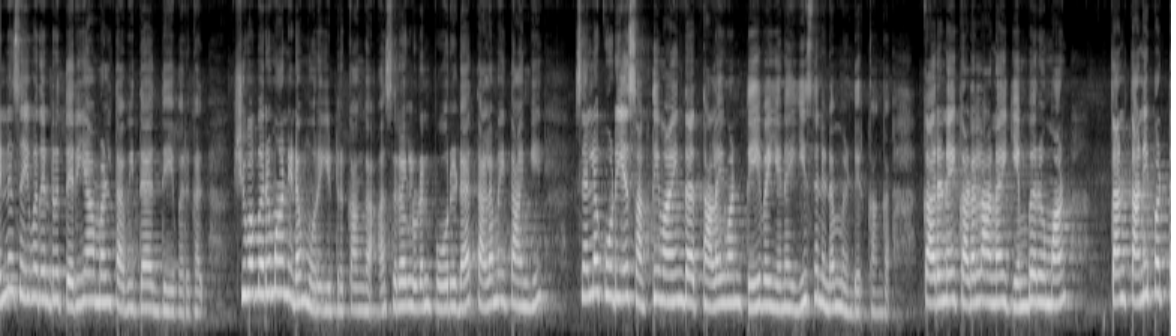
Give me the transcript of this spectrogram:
என்ன செய்வதென்று தெரியாமல் தவித்த தேவர்கள். சிவபெருமானிடம் முறையிட்டிருக்காங்க. அசுரர்களுடன் போரிட தலைமை தாங்கி செல்லக்கூடிய சக்தி வாய்ந்த தலைவன் தேவை என ஈசனிடம் வேண்டியிருக்காங்க. கருணை கடலான எம்பெருமான் தன் தனிப்பட்ட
